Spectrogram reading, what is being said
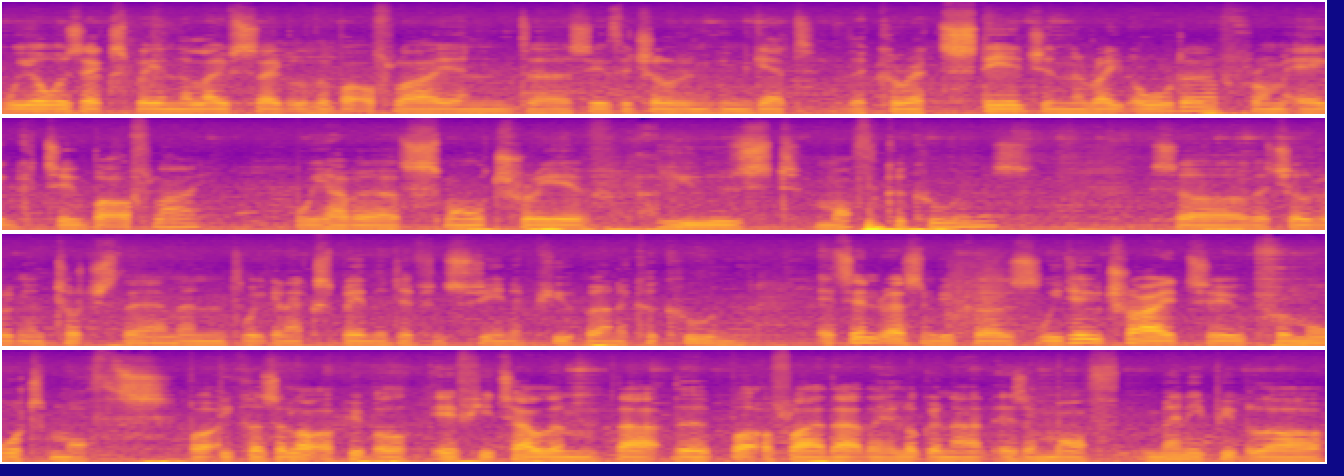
We always explain the life cycle of a butterfly and uh, see if the children can get the correct stage in the right order from egg to butterfly. We have a small tray of used moth cocoons so the children can touch them and we can explain the difference between a pupa and a cocoon. It's interesting because we do try to promote moths, but because a lot of people, if you tell them that the butterfly that they're looking at is a moth, many people are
